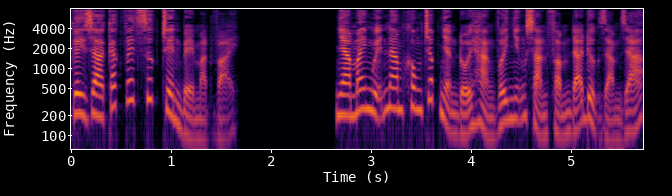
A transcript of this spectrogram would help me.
gây ra các vết sức trên bề mặt vải. Nhà may Nguyễn Nam không chấp nhận đổi hàng với những sản phẩm đã được giảm giá.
